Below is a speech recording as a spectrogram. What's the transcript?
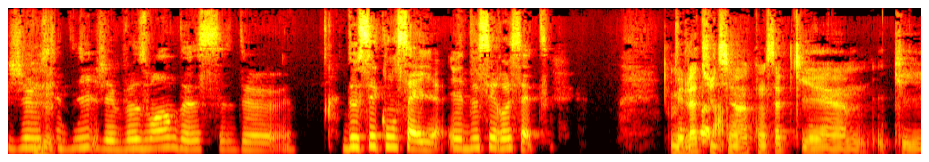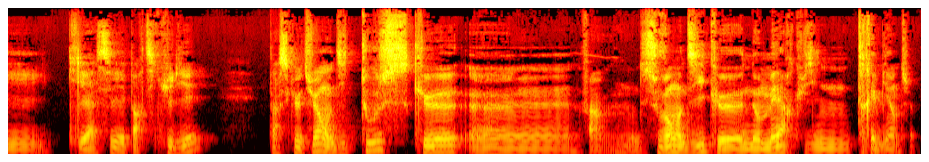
je me suis dit, j'ai besoin de, de, de ces conseils et de ces recettes. Mais là, tu tiens un concept qui est, euh, qui, qui est assez particulier. Parce que tu vois, on dit tous que, euh, enfin, souvent on dit que nos mères cuisinent très bien, tu vois.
